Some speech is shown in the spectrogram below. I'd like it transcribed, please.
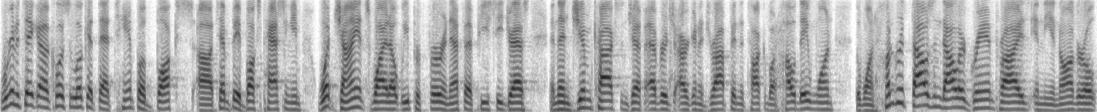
we're going to take a closer look at that Tampa Bucks, uh, Tampa Bay Bucks passing game. What Giants wideout we prefer in FFPC drafts, and then Jim Cox and Jeff Everage are going to drop in to talk about how they won the $100,000 grand prize in the inaugural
